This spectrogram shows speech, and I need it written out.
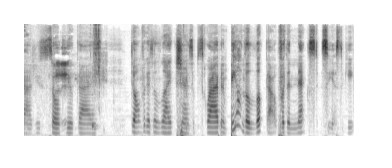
Gosh, you're so cute, guys. Don't forget to like, share, and subscribe, and be on the lookout for the next Siesta Key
